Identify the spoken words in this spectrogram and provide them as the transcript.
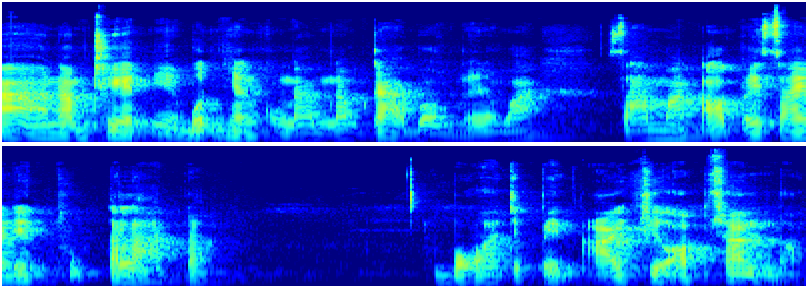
อ่านำเทรดเนี่ยบทเรียนของนำนำกล้าบอกเลยนะว่า สามารถเอาไปใช้ได้ทุกตลาดเนาะบ่ว่าจะเป็น IQ option เนาะ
